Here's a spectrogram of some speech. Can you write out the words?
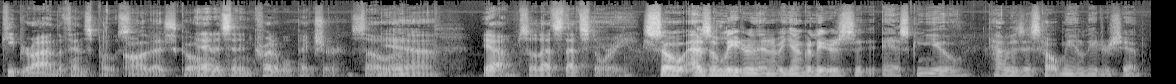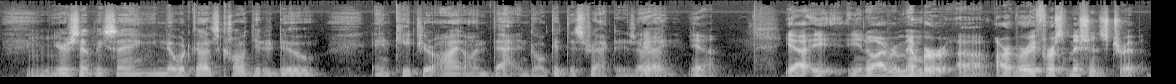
keep your eye on the fence post oh that's cool and it's an incredible picture so uh, yeah yeah, so that's that story. So, as a leader, then, of a younger leader is asking you, how does this help me in leadership? Mm-hmm. You're simply saying, you know what God's called you to do, and keep your eye on that, and don't get distracted. Is that yeah, right? Yeah, yeah. It, you know, I remember uh, our very first missions trip.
